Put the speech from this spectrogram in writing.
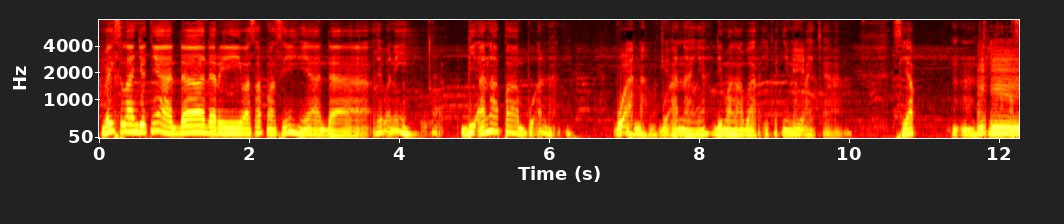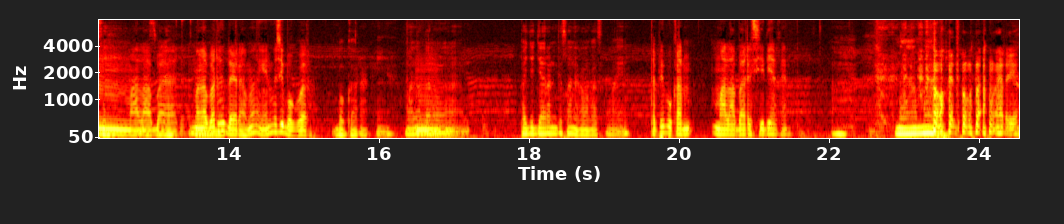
Baik selanjutnya ada dari WhatsApp masih ya ada siapa nih? Bi Ana apa Bu Ana? Bu Ana mungkin. Bu Ana ya di Malabar ikut nyimak Iya. aja. Siap. Mm-mm, terima kasih. Malabar. Sudah. Malabar itu daerah mana? Ini masih Bogor. Bogor ya. Malabar Hmm. Pajajaran ke sana kalau nggak salah ya. Tapi bukan Malabar sih dia kan. Melamar. Oh, itu melamar ya.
